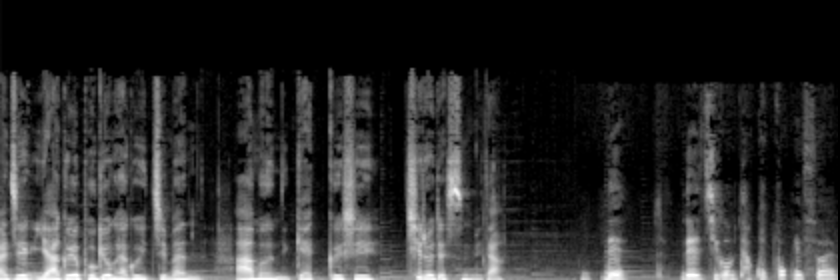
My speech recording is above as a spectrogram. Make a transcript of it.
아직 약을 복용하고 있지만 암은 깨끗이 치료됐습니다. 네. 네, 지금 다 극복했어요.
